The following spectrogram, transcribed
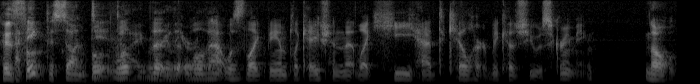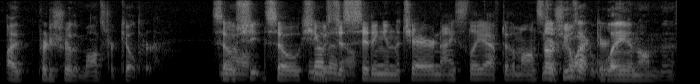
His I son. think the son Well, did well, die the- really the- early. well, that was like the implication that like he had to kill her because she was screaming. No, I'm pretty sure the monster killed her. So No. she so she No, was no, just no. sitting in the chair nicely after the monster. No, she was thwacked like her. laying on this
